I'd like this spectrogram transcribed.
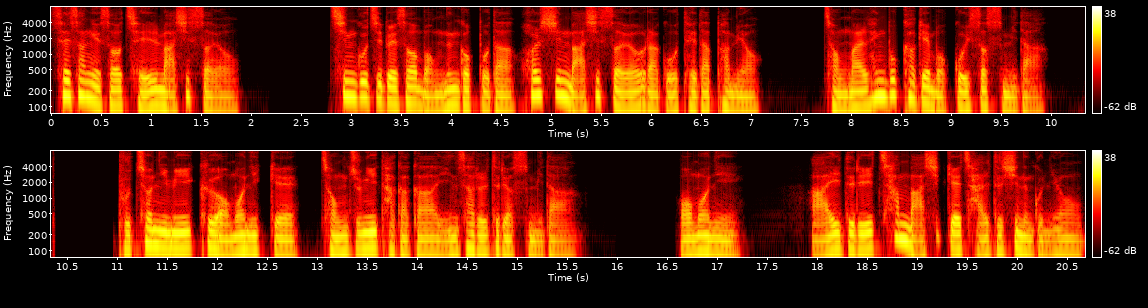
세상에서 제일 맛있어요. 친구 집에서 먹는 것보다 훨씬 맛있어요 라고 대답하며 정말 행복하게 먹고 있었습니다. 부처님이 그 어머니께 정중히 다가가 인사를 드렸습니다. 어머니, 아이들이 참 맛있게 잘 드시는군요.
